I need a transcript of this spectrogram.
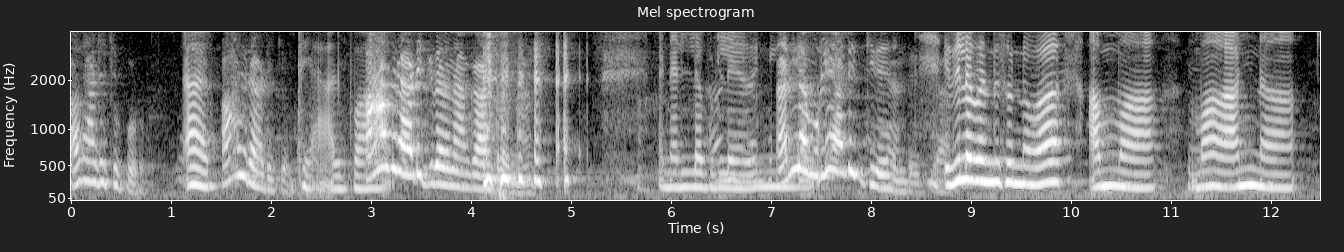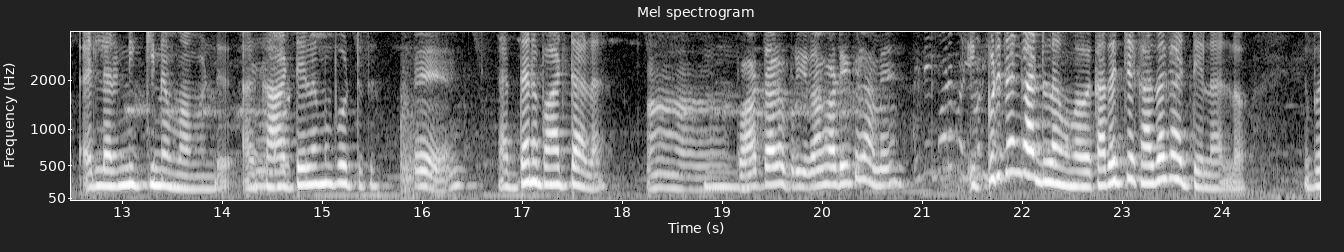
அதை அடிச்சு போடும் ஆதிர அடிக்கும் சரி, அது பா ஆதிர அடிக்கிறத காட்டுறேன் நல்ல பிள்ளையாது நல்ல முடியும் அடிக்கிறேன் இதில் வந்து சொன்னவா அம்மா மா அண்ணா எல்லாரும் நிற்கணுமாமண்டு அது காட்டையிலாம போட்டது. ஏ. அதுதானே பாட்டால பாட்டால இப்படிலாம் காட்டிக்கலாமே இப்படி தான் காட்டலாம் அவங்க. கதைச்ச கதை காட்டலாம்ல இப்போ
